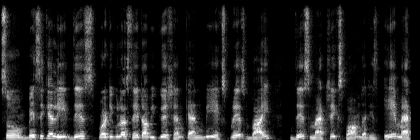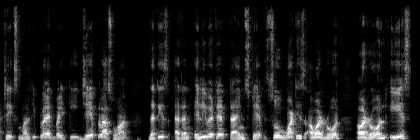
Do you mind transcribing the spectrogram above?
So basically this particular set of equation can be expressed by this matrix form that is a matrix multiplied by tj plus 1 that is at an elevated time step. So what is our role? Our role is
